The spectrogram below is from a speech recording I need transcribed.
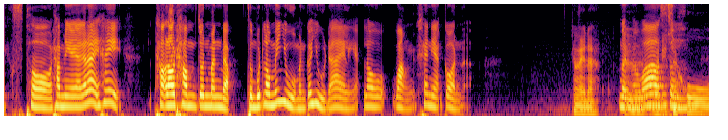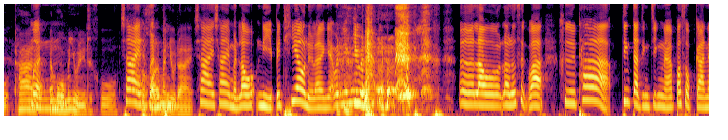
explore ทำยังไงก็ได้ให้ถ้าเราทำจนมันแบบสมมุติเราไม่อยู่มันก็อยู่ได้อะไรเงี้ย เราหวังแค่เนี้ยก่อนอะยังไงนะ เหมือนแบบว่า insKruถ้าเหมือนนโมไม่อยู่ในอินเตอร์คูใช่ก็ขเหมืออนให้มันอยู่ได้ ใช่ใช่เหมือนเราหนีไปเที่ยวหรืออะไรเงี้ยมันยังอยู่ได้เออเราเรารู้สึกว่าคือถ้าจริงแต่จริง ๆ นะ ประสบการณ์ใน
